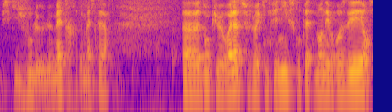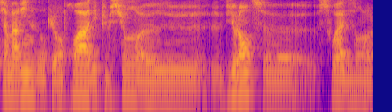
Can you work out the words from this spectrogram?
puisqu'il joue le, le maître, le master. Euh, donc voilà, ce Joaquin Phoenix complètement névrosé, ancien Marines, donc en proie à des pulsions violentes, soit disons,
